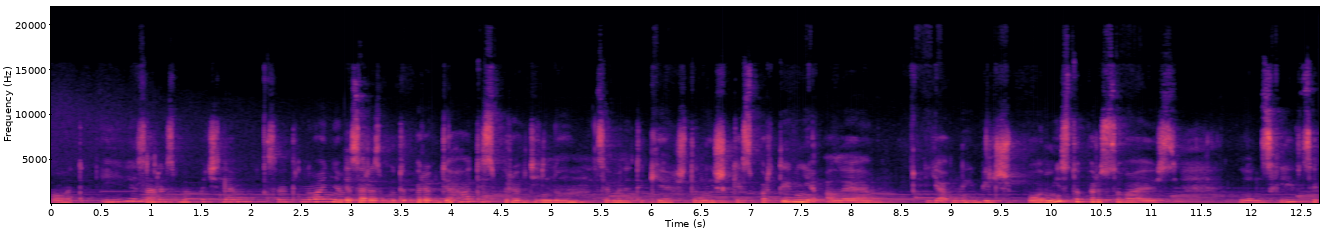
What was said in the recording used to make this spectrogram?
От, і зараз ми почнемо своє тренування. Я зараз буду перевдягатись, перевдільну. Це в мене такі штанишки спортивні, але я в них більш по місту пересуваюсь. Лонсхлів цей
